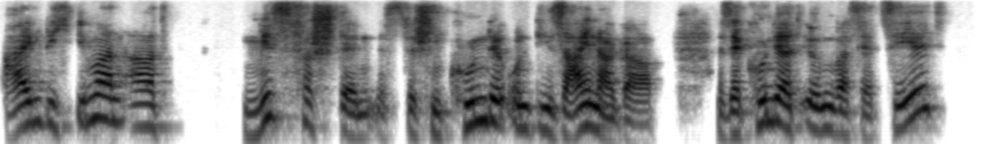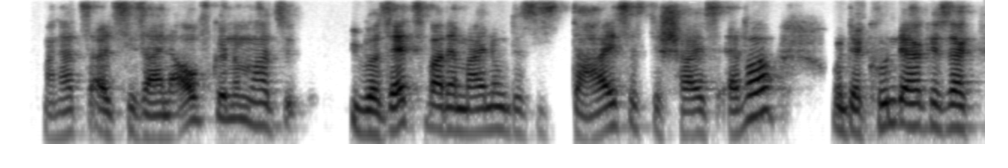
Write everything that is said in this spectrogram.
eigentlich immer eine Art Missverständnis zwischen Kunde und Designer gab. Also der Kunde hat irgendwas erzählt, man hat es als Designer aufgenommen, hat es übersetzt, war der Meinung, das ist der heißeste Scheiß ever. Und der Kunde hat gesagt,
